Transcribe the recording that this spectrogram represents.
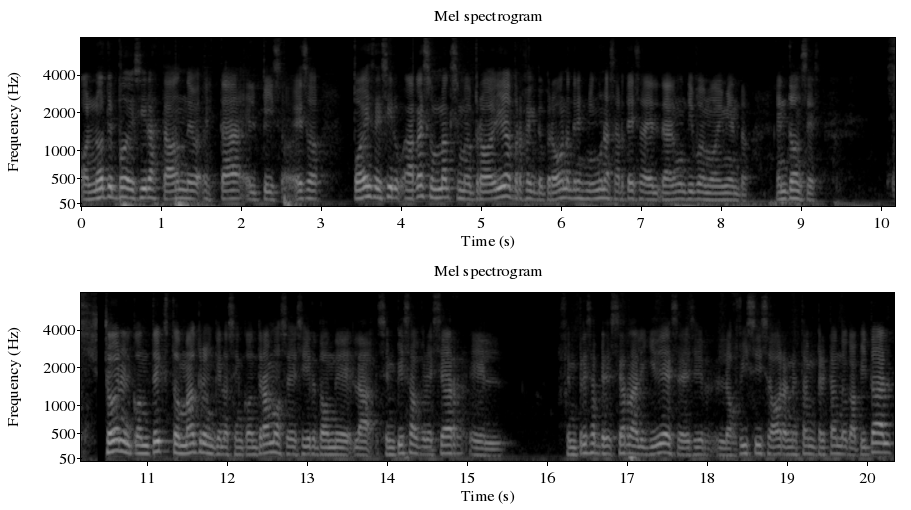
o no te puedo decir hasta dónde está el piso. Eso podés decir, acá es un máximo de probabilidad, perfecto, pero vos no tenés ninguna certeza de, algún tipo de movimiento. Entonces, yo en el contexto macro en que nos encontramos, es decir, donde se empieza a apreciar el, se empieza a apreciar la liquidez, es decir, los VCs ahora no están prestando capital,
